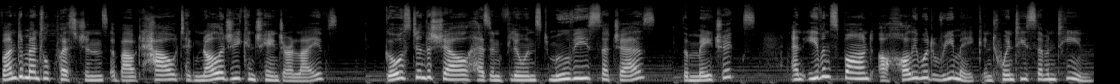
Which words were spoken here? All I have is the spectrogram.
fundamental questions about how technology can change our lives, Ghost in the Shell has influenced movies such as The Matrix and even spawned a Hollywood remake in 2017,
